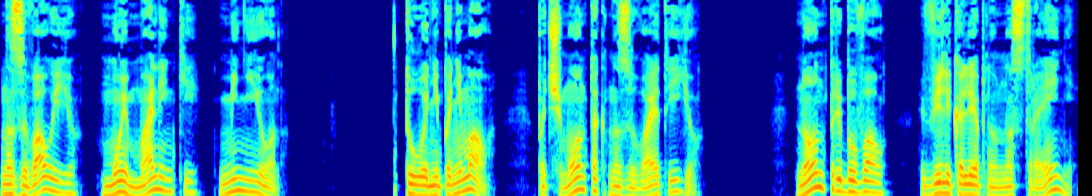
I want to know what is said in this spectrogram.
называл ее «мой маленький миньон». Тула не понимала, почему он так называет ее. Но он пребывал в великолепном настроении,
